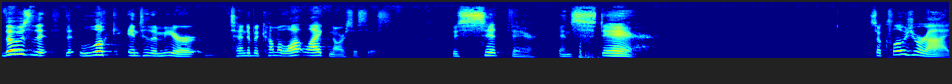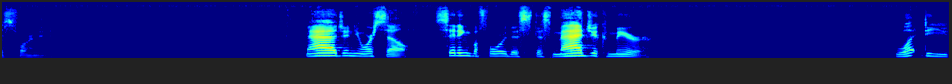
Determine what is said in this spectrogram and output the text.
Those that, that look into the mirror tend to become a lot like Narcissus. They sit there and stare. So close your eyes for a minute. Imagine yourself sitting before this, this magic mirror. What do you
